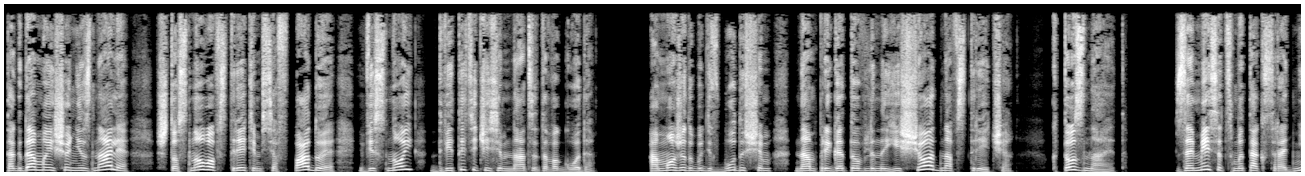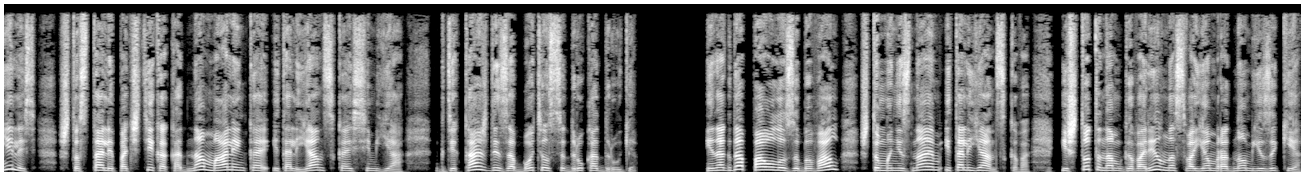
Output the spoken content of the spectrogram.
Тогда мы еще не знали, что снова встретимся в Падуе весной 2017 года. А может быть, в будущем нам приготовлена еще одна встреча? Кто знает. За месяц мы так сроднились, что стали почти как одна маленькая итальянская семья, где каждый заботился друг о друге. Иногда Пауло забывал, что мы не знаем итальянского, и что-то нам говорил на своем родном языке,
